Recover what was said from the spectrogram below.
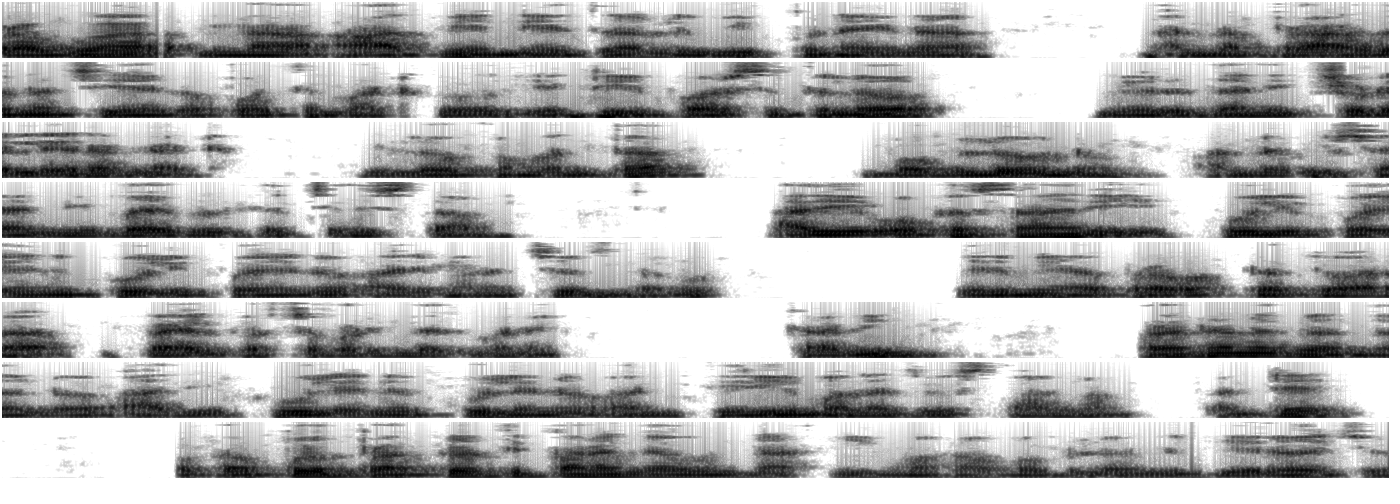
ప్రభా నా ఆత్మీయ నేత్రాలు విప్పునైనా అన్న ప్రార్థన చేయకపోతే మటుకు ఎట్టి పరిస్థితుల్లో మీరు దాన్ని చూడలేరు అన్నట్టు ఈ లోకమంతా బబులోను అన్న విషయాన్ని బైబిల్ హెచ్చరిస్తాం. అది ఒకసారి కూలిపోయాను కూలిపోయాను అని మనం చూస్తాము. నిర్మయ ప్రవక్త ద్వారా బయలుపరచబడింది అది మనకి. కానీ ప్రకటన గ్రంథంలో అది కూలెను కూలెను అని తిరిగి మనం చూస్తాం అంటే ఒకప్పుడు ప్రకృతి పరంగా ఉన్న ఈ మహాబబులోని ఈ రోజు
